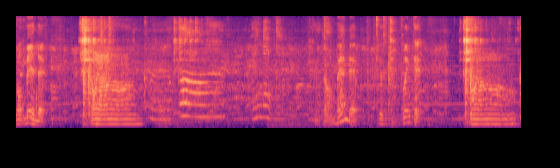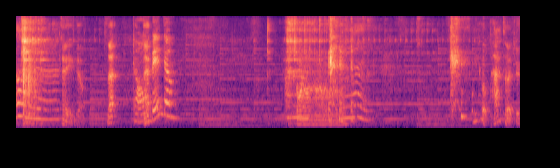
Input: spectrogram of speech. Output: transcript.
Gonna bend it. Don't bend it. Just flink it. There you go. That. Don't that- bend them. You go pie toucher.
